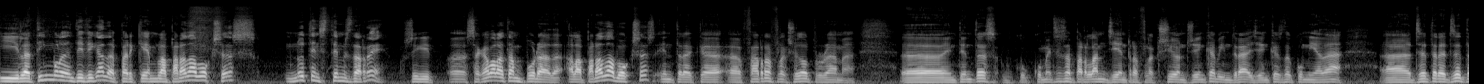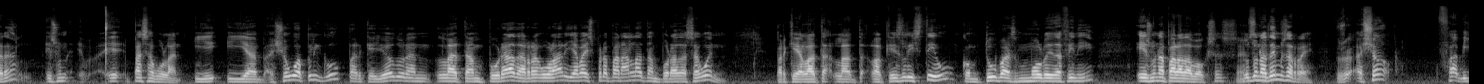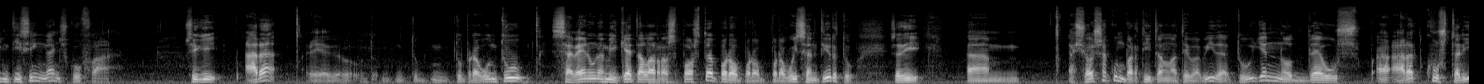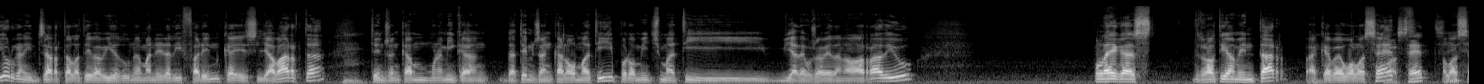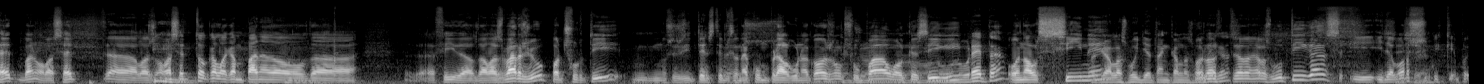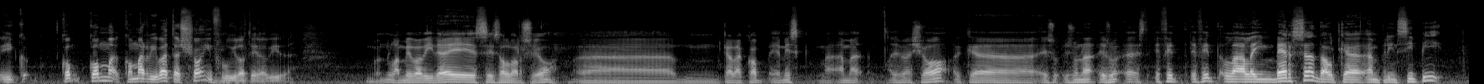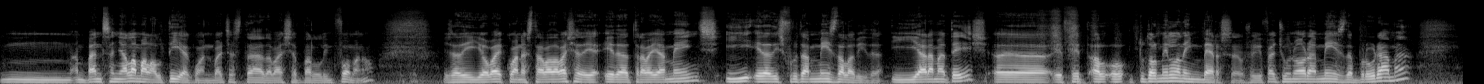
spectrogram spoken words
I la tinc molt identificada, perquè amb la parada boxes no tens temps de res. O sigui, eh, s'acaba la temporada. A la parada de boxes, entre que eh, fas reflexió del programa, eh, intentes, comences a parlar amb gent, reflexions, gent que vindrà, gent que has d'acomiadar, etc eh, etc. és un, eh, passa volant. I, I això ho aplico perquè jo durant la temporada regular ja vaig preparant la temporada següent. Perquè la, la, el que és l'estiu, com tu vas molt bé definir, és una parada de boxes. No dona temps a res. Però això fa 25 anys que ho fa. O sigui, ara eh, t'ho pregunto sabent una miqueta la resposta, però, però, però vull sentir-t'ho. És a dir, um, això s'ha convertit en la teva vida. Tu ja no et deus... Ara et costaria organitzar-te la teva vida d'una manera diferent, que és llevar-te, mm. tens en camp una mica de temps encara al matí, però mig matí ja deus haver d'anar a la ràdio, plegues relativament tard, acabeu a les 7. A les 7, sí. A les 7, bueno, a les 7, a les, a les 7 toca la campana del, de, de, fi, de, de l'esbarjo, pots sortir, no sé si tens temps d'anar a comprar alguna cosa, el sopar un, o el que sigui, una horeta, o en el cine... Perquè a les 8 ja tanquen les botigues. A les botigues, i, i llavors, sí, sí. I, i com, com, com ha arribat això a influir la teva vida? Bueno, la meva vida és, és el versió. Uh, cada cop, a més, amb, amb això que és, és una, és, he fet, he fet la, la inversa del que en principi mm, em va ensenyar la malaltia quan vaig estar de baixa per linfoma, no? És a dir, jo vaig, quan estava de baixa deia he de treballar menys i he de disfrutar més de la vida. I ara mateix eh, he fet el, el, totalment la inversa, o sigui, faig una hora més de programa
